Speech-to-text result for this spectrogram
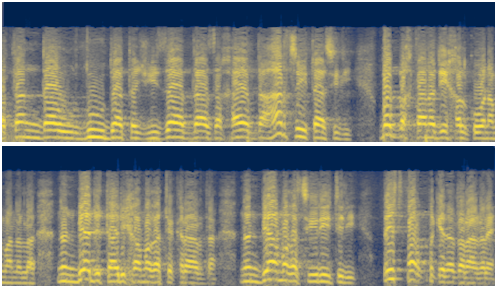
وطن، دا اردو، دا تجهیزات، دا ذخایر، دا هر څه یې تاسې دي. بدبختانه دې خلکو ونه منله، نن بیا د تاریخ همغه تکرار ده، نن بیا همغه څېرې تلي، هېڅ فرق پکې نه ده راغلی،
